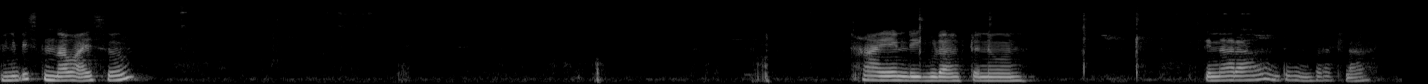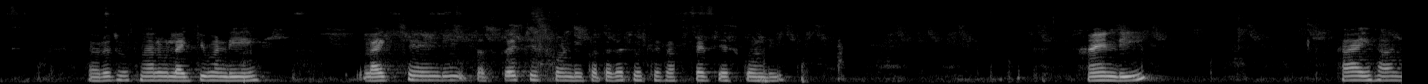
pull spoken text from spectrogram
వినిపిస్తుందా వాయిస్ హాయ్ అండి గుడ్ ఆఫ్టర్నూన్ తిన్నారా? అంటే వినపడట్లా? ఎవరో చూస్తున్నారు లైక్ ఇవ్వండి. లైక్ చేయండి సబ్స్క్రైబ్ చేసుకోండి కొత్తగా చూస్తే సబ్స్క్రైబ్ చేసుకోండి. హాయ్ అండి. Hi hi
